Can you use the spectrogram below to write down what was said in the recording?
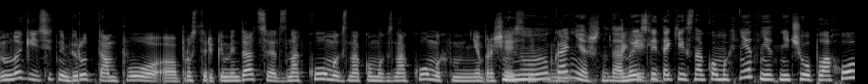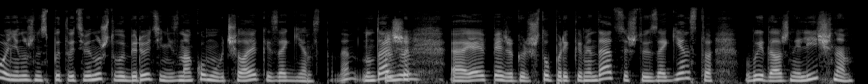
многие действительно берут там по а, просто рекомендации от знакомых, знакомых, знакомых, не обращаясь... Ну, ни, конечно, да. Но если таких знакомых нет, нет ничего плохого, не нужно испытывать вину, что вы берете незнакомого человека из агентства, да. Но дальше, угу. я опять же говорю, что по рекомендации, что из агентства, вы должны лично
